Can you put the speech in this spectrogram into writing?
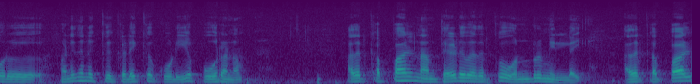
ஒரு மனிதனுக்கு கிடைக்கக்கூடிய பூரணம். அதற்கப்பால் நாம் தேடுவதற்கு ஒன்றும் இல்லை அதற்கப்பால்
